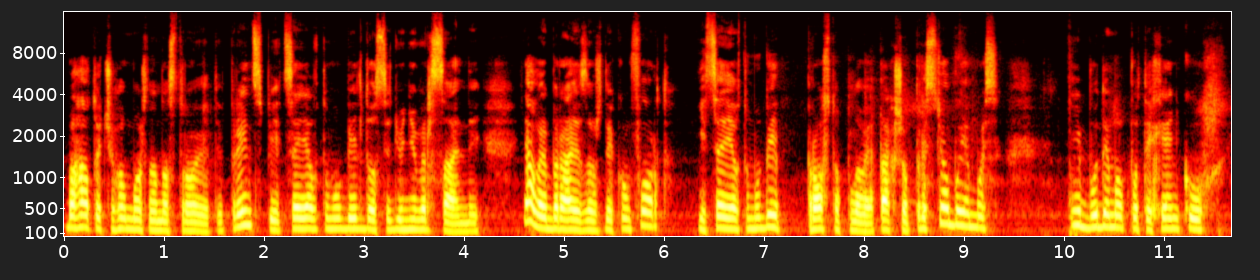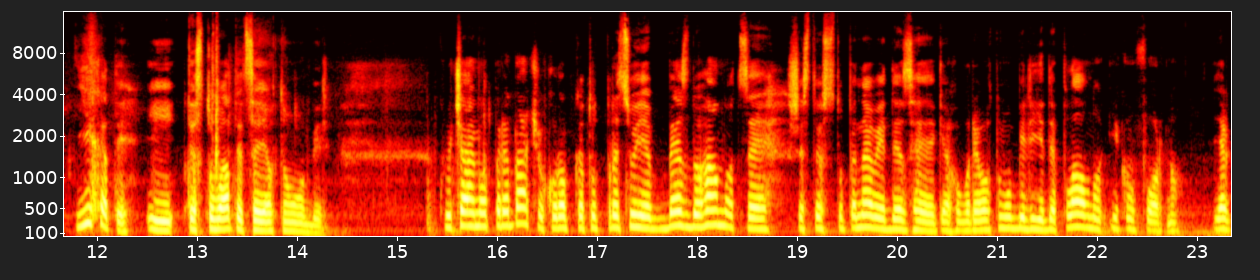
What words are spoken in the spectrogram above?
багато чого можна настроїти. В принципі, цей автомобіль досить універсальний. Я вибираю завжди комфорт, і цей автомобіль просто пливе. Так що пристьобуємось і будемо потихеньку їхати і тестувати цей автомобіль. Включаємо передачу, коробка тут працює бездоганно, це шестиступеневий DSG, як я говорив. Автомобіль їде плавно і комфортно. Як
